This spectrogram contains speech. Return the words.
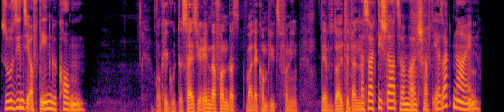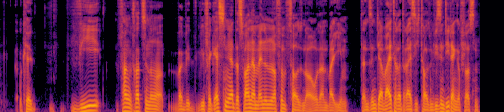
So sind sie auf den gekommen. Okay, gut. Das heißt, wir reden davon, das war der Komplize von ihm. Der sollte dann. Das sagt die Staatsanwaltschaft. Er sagt nein. Okay, wie fangen wir trotzdem nochmal, weil wir, wir vergessen ja, das waren am Ende nur noch 5000 Euro dann bei ihm. Dann sind ja weitere 30.000. Wie sind die denn geflossen?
